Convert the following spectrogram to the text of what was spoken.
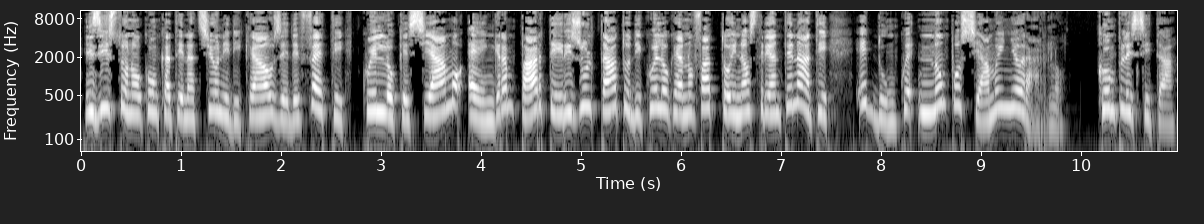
Esistono concatenazioni di cause ed effetti. Quello che siamo è in gran parte il risultato di quello che hanno fatto i nostri antenati e dunque non possiamo ignorarlo. Complessità.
